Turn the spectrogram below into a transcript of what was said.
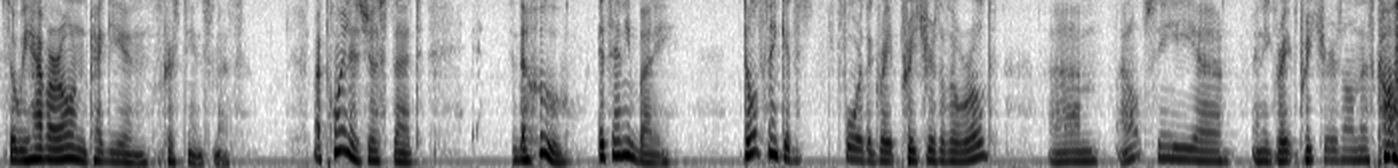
So we have our own Peggy and Christine Smith. My point is just that the who, it's anybody. Don't think it's for the great preachers of the world. Um, I don't see uh, any great preachers on this call.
